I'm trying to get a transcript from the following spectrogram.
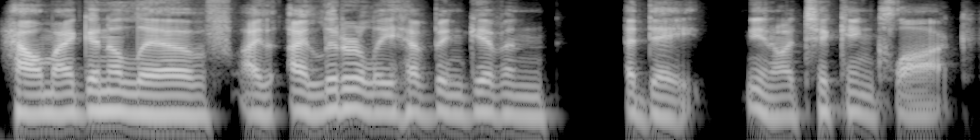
How am I going to live? I, I literally have been given a date, you know, a ticking clock.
